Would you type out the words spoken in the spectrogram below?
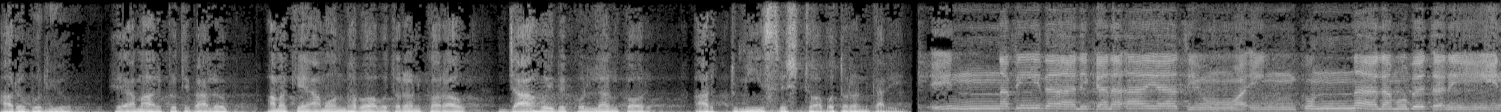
আরও বলিও হে আমার প্রতিপালক আমাকে এমন ভাবে অবতরণ করাও যা হইবে কল্যাণকর আর তুমি শ্রেষ্ঠ অবতরণকারী। في ذلك لآيات وإن كنا لمبتلين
